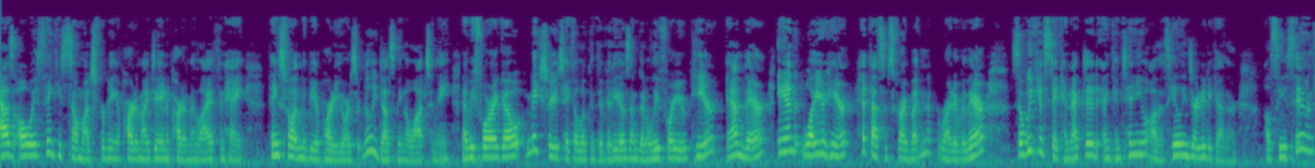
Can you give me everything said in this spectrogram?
as always, thank you so much for being a part of my day and a part of my life. And hey, thanks for letting me be a part of yours. It really does mean a lot to me. Now, before I go, make sure you take a look at the videos I'm going to leave for you here and there. And while you're here, hit that subscribe button right over there so we can stay connected and continue on this healing journey together. I'll see you soon.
